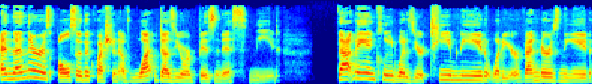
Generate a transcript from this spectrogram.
And then there is also the question of what does your business need? That may include what does your team need, what do your vendors need,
